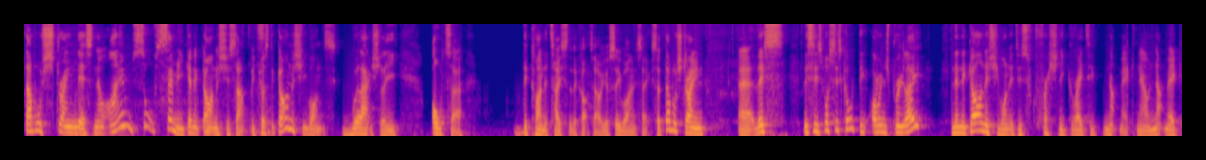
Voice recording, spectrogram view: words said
double strain this. Now I am sort of semi gonna garnish this up because the garnish he wants will actually alter the kind of taste of the cocktail. You'll see why in a sec. So double strain uh, this. This is, what's this called? The orange brulee. And then the garnish you wanted is freshly grated nutmeg. Now nutmeg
